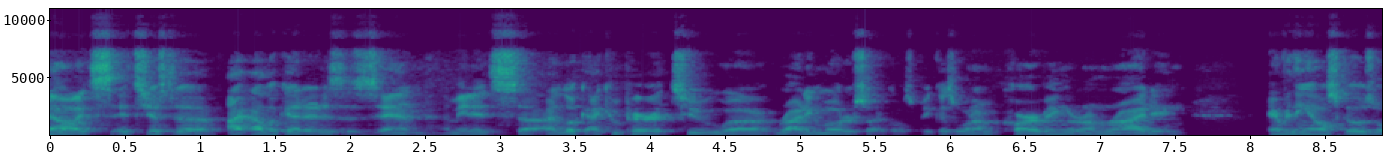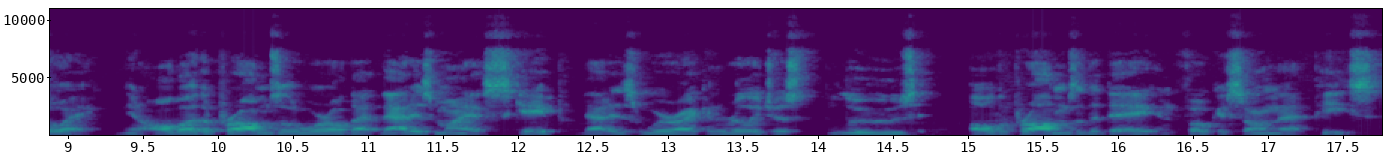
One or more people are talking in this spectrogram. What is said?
No, it's it's just a. I, I look at it as a zen. I mean, it's. Uh, I look. I compare it to uh, riding motorcycles because when I'm carving or I'm riding, everything else goes away. You know, all the other problems of the world. That that is my escape. That is where I can really just lose all the problems of the day and focus on that piece.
